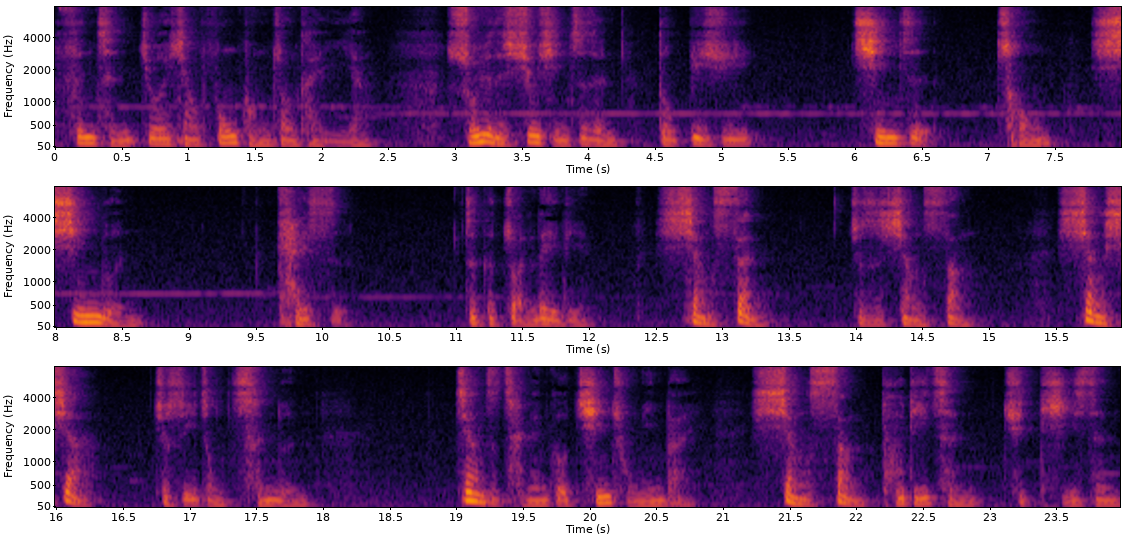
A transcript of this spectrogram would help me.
分层，就会像疯狂状态一样。所有的修行之人都必须亲自从心轮开始，这个转泪点向善就是向上，向下就是一种沉沦，这样子才能够清楚明白向上菩提层去提升。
